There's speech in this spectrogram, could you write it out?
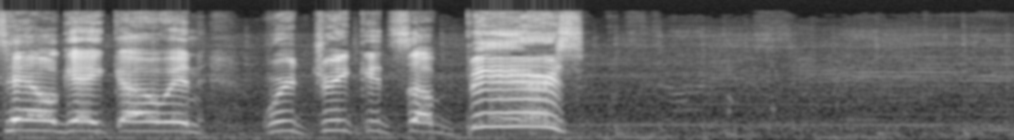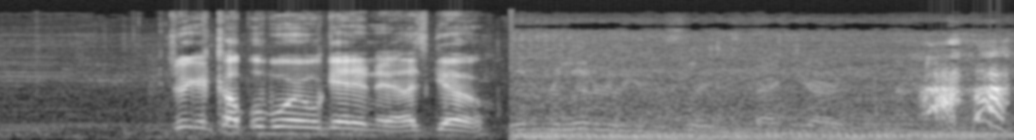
tailgate going. We're drinking some beers. Drink a couple more, we'll get in there. Let's go. We're literally in this lady's backyard.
